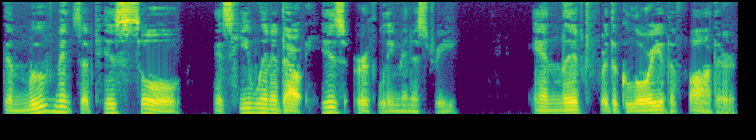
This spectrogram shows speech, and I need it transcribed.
the movements of his soul as he went about his earthly ministry and lived for the glory of the Father,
